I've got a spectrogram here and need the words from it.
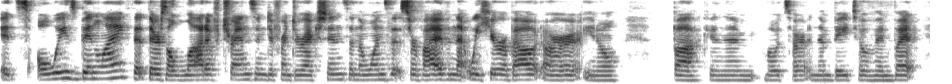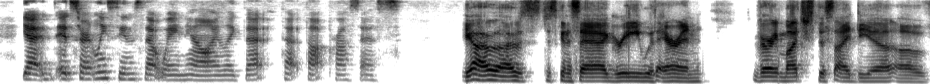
it's always been like? That there's a lot of trends in different directions, and the ones that survive and that we hear about are, you know, Bach and then Mozart and then Beethoven. But yeah, it, it certainly seems that way now. I like that that thought process. Yeah, I, I was just to say I agree with Aaron very much. This idea of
